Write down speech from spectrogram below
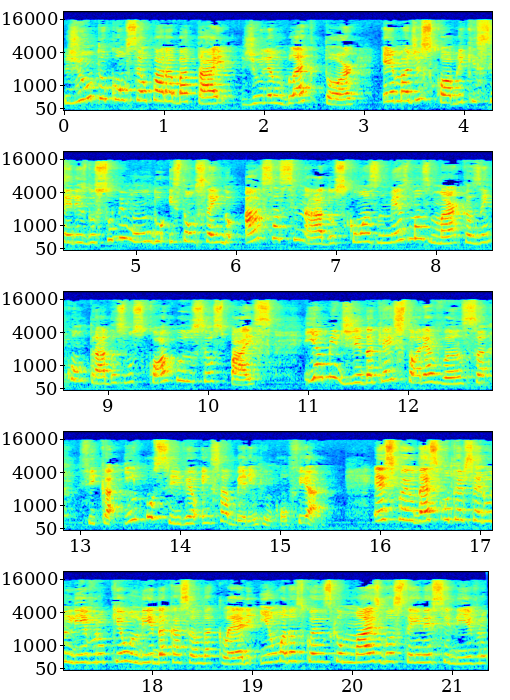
Junto com seu parabatai, Julian Blackthor, Emma descobre que seres do submundo estão sendo assassinados com as mesmas marcas encontradas nos corpos dos seus pais, e à medida que a história avança, fica impossível em saber em quem confiar. Esse foi o 13º livro que eu li da Cassandra Clare e uma das coisas que eu mais gostei nesse livro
